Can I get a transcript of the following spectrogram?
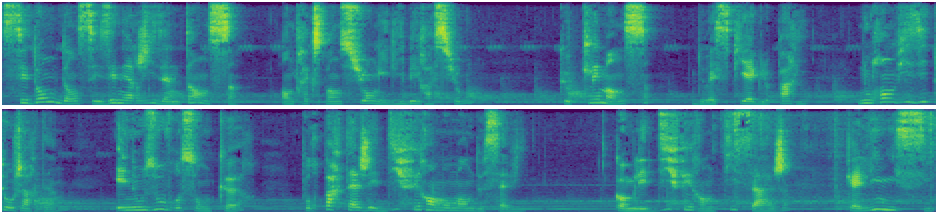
C'est donc dans ces énergies intenses, entre expansion et libération, que Clémence, de Espiègle Paris, nous rend visite au jardin et nous ouvre son cœur pour partager différents moments de sa vie, comme les différents tissages qu'elle initie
